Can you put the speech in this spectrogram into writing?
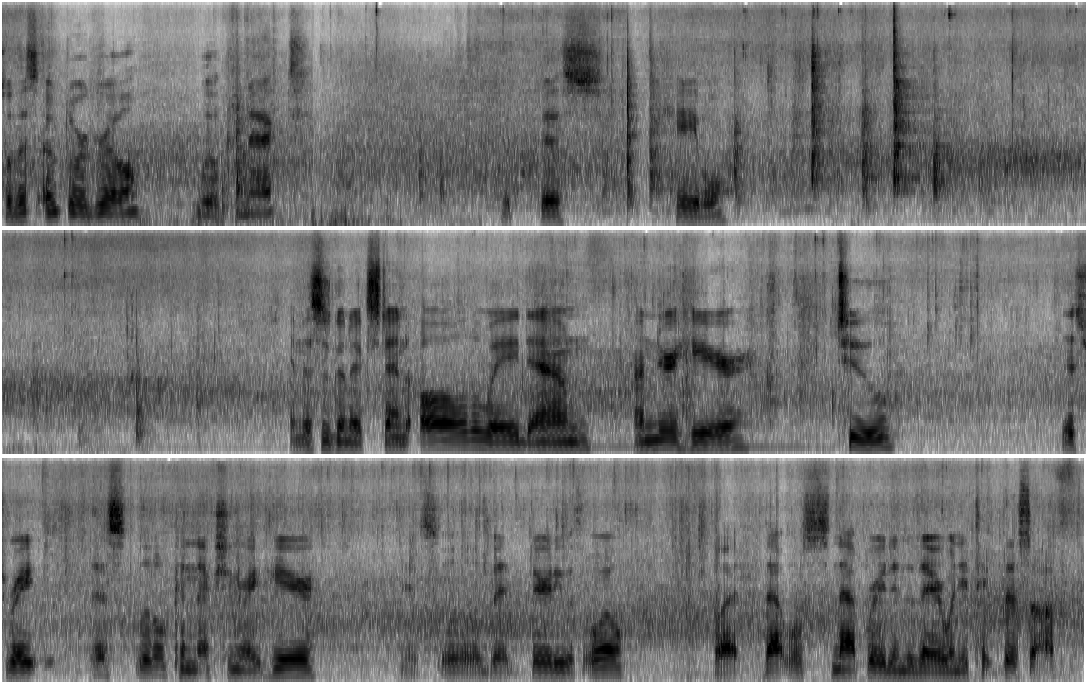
So this outdoor grill will connect with this cable this is going to extend all the way down under here to this right, this little connection right here. It's a little bit dirty with oil, but that will snap right into there when you take this off.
